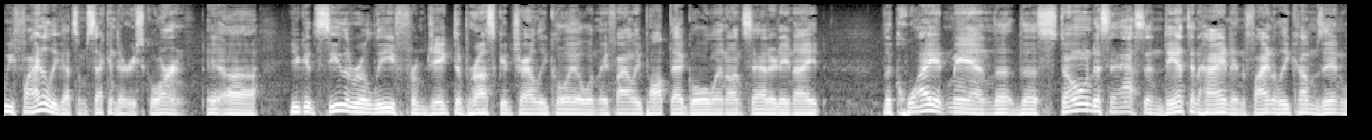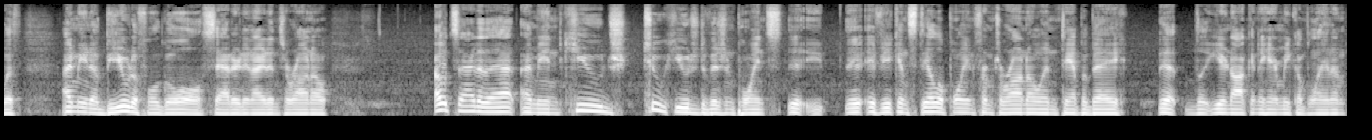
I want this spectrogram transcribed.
we finally got some secondary scoring. Uh, you could see the relief from Jake DeBrusk and Charlie Coyle when they finally popped that goal in on Saturday night. The quiet man, the the stoned assassin, Danton Heinen, finally comes in with, I mean, a beautiful goal Saturday night in Toronto. Outside of that, I mean, huge two huge division points. If you can steal a point from Toronto and Tampa Bay, you're not going to hear me complaining.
